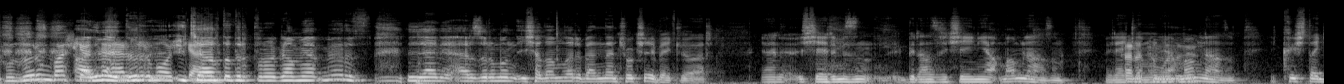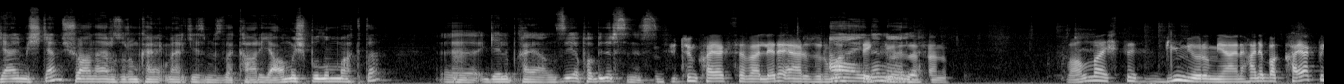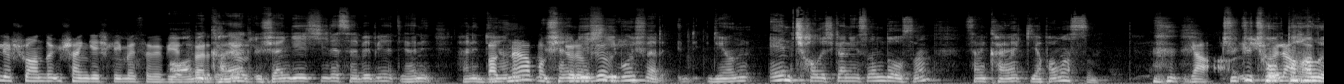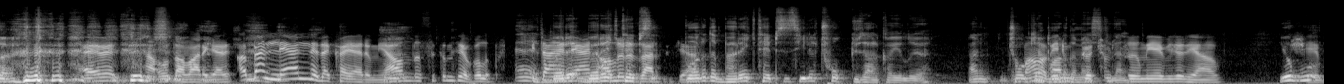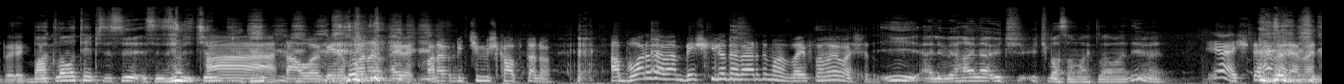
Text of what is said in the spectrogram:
Huzurun başkenti Bey Erzurum'a hoş iki geldin. haftadır program yapmıyoruz. Yani Erzurum'un iş adamları benden çok şey bekliyorlar. Yani şehrimizin birazcık şeyini yapmam lazım. Reklamını yapmam lazım. Kışta gelmişken şu an Erzurum Kayak Merkezimizde kar yağmış bulunmakta. Ee, gelip kayağınızı yapabilirsiniz. Bütün kayak severleri Erzurum'a bekliyoruz öyle. efendim. Vallahi işte bilmiyorum yani. Hani bak kayak bile şu anda üşengeçliğime sebebiyet Abi verdi. biliyor kayak musun? üşengeçliğine sebebiyet yani hani Bak ne dünyanın üşengeçliği boş ver. Dünyanın en çalışkan insanı da olsan sen kayak yapamazsın. Ya Çünkü çok pahalı. evet ha, o da var gerçi. Ben leğenle de kayarım ya. Onda sıkıntı yok oğlum. Evet, Bir tane leğen alırız artık ya. Bu arada börek tepsisiyle çok güzel kayılıyor. Ben çok Ama yapardım benim götüm eskiden. sığmayabilir ya. Yok şey, bu börek baklava tepsisi sizin için. Aa tamam o benim bana evet bana biçilmiş kaftan o. Ha bu arada ben 5 kilo da verdim ha zayıflamaya başladım. İyi Ali ve hala 3 3 basamaklı ama değil mi? Ya işte hemen hemen.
